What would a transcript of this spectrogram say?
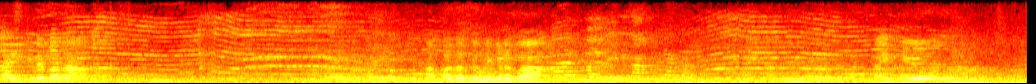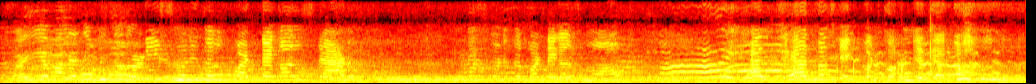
काय इकडे बघा. थांबत असेल तिकडे पहा. थँक्यू तीस गर्ल्स डॅड तीस गर्ल्स मॉम ह्यांचाच केक कट करून घेते आता.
